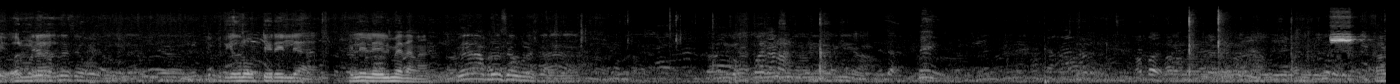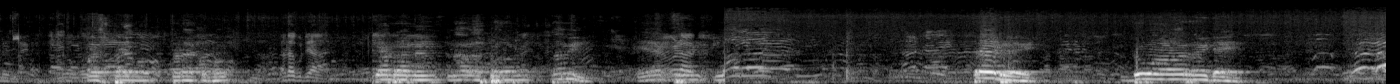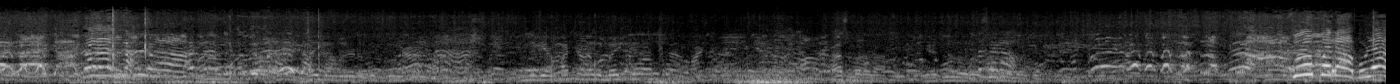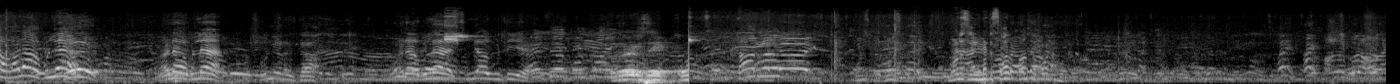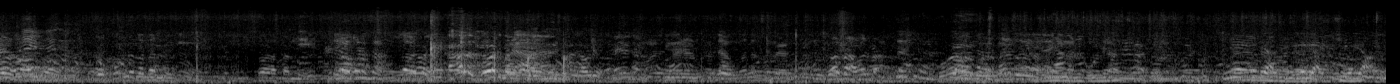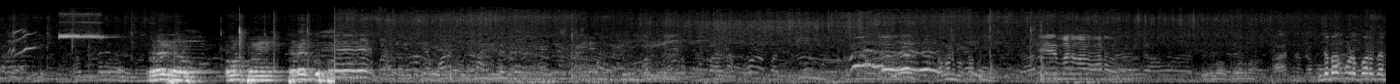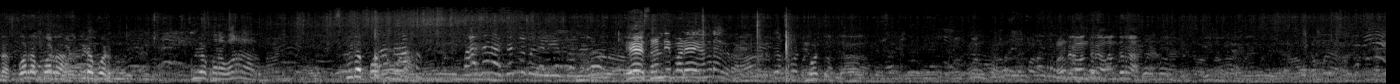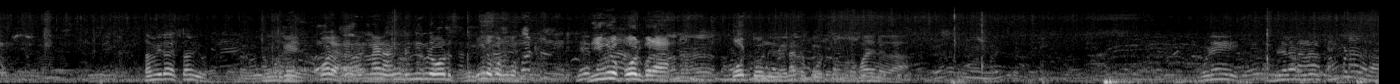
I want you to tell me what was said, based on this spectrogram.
ஒரு மணி நேரம் இப்போதைக்கு எதுவும் விட்டுறே இல்லையா இல்லை இல்லை எளிமே தானே ஃபர்ஸ்ட் டைம் தரக்கூட்டம் நடா குட்டியா cameraman Nagalapuram Tamil right right டுவார் rider சூப்பரா புள்ள அடா புள்ள. அடா புள்ள. அடா புள்ள சிங்கா குட்டி ரைட் மனசு மட்டும் சார் பாச போட்டு ரைட் அவுட் ஒன் பாயிண்ட் தரக்கூட்டம் இந்த பக்கம் கூட போற தம்பி. போற போற ஸ்பீடா போடு. ஸ்பீடா போற வர ஸ்பீட போட்டு போடா. ஏ சண்டி படே. எங்கடா போட்டு வந்துற வந்துற வந்துற தம்பிடா தம்பி. நமக்கு போட. நான் அங்க நீ கூட ஓடு. நீ கூட போடு போ. நீ கூட போடு போடா. போட்டு ஒடே அப்படியெல்லாம் நான் கம்படாதடா.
